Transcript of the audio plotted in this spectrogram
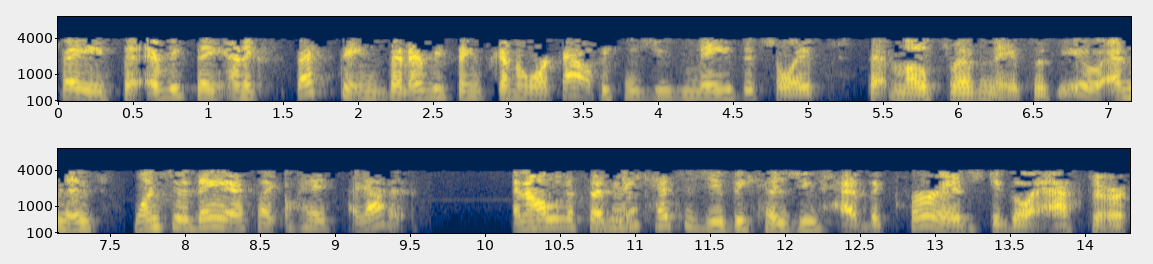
faith, that everything, and expecting that everything's going to work out because you've made the choice that most resonates with you. And then once you're there, it's like, okay, I got it. And all of a sudden mm-hmm. it catches you because you had the courage to go after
